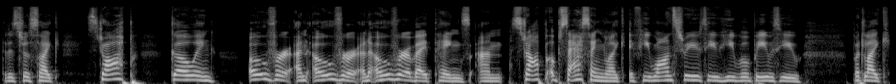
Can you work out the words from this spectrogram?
That it's just like, stop going over and over and over about things and stop obsessing. Like, if he wants to be with you, he will be with you. But like,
